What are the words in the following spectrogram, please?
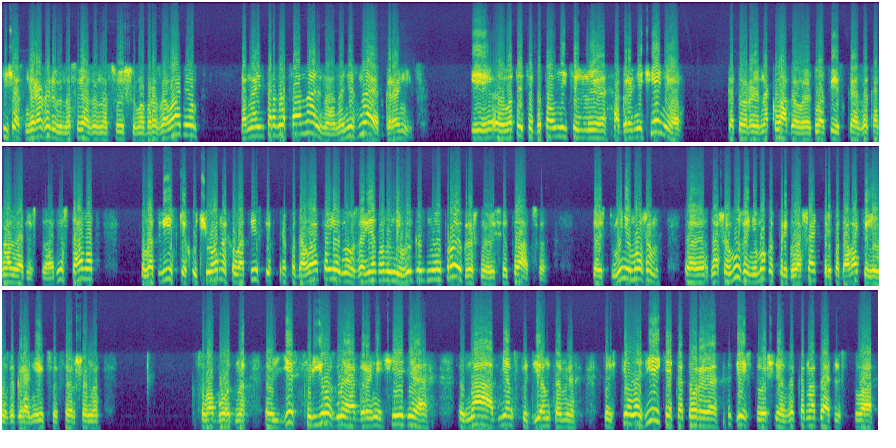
сейчас неразрывно связана с высшим образованием, она интернациональна, она не знает границ. И э, вот эти дополнительные ограничения, которые накладывает латвийское законодательство, они ставят латвийских ученых и латвийских преподавателей ну, в заведомо невыгодную проигрышную ситуацию. То есть мы не можем, э, наши вузы не могут приглашать преподавателей из-за границы совершенно свободно. Э, есть серьезные ограничения на обмен студентами. То есть те лазейки, которые действующее законодательство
